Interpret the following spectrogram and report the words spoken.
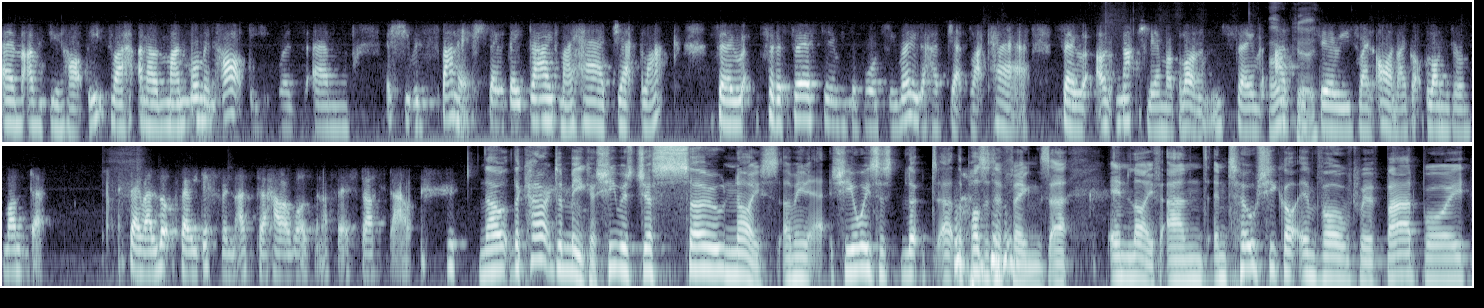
um, I was doing Heartbeat, so I, and I, my mum in Heartbeat was. Um, she was Spanish, so they dyed my hair jet black. So for the first series of Waterloo Road, I had jet black hair. So uh, naturally, I'm a blonde. So as the series went on, I got blonder and blonder. So I look very different as to how I was when I first started out. Now, the character Mika, she was just so nice. I mean, she always just looked at the positive things uh, in life, and until she got involved with bad boy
